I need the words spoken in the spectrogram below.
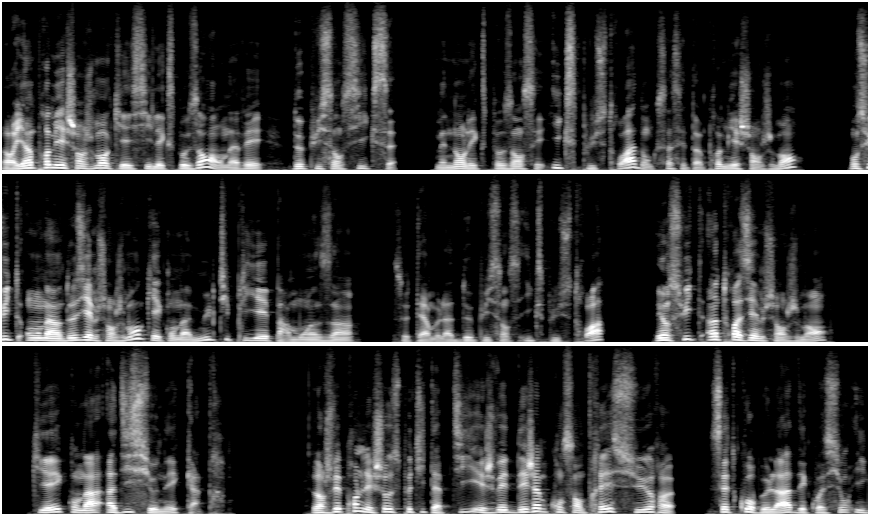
Alors il y a un premier changement qui est ici l'exposant. On avait 2 puissance x, maintenant l'exposant c'est x plus 3, donc ça c'est un premier changement. Ensuite, on a un deuxième changement qui est qu'on a multiplié par moins 1 ce terme-là 2 puissance x plus 3. Et ensuite, un troisième changement qui est qu'on a additionné 4. Alors je vais prendre les choses petit à petit et je vais déjà me concentrer sur cette courbe-là d'équation y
